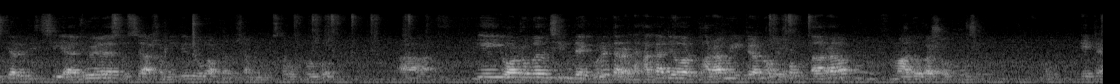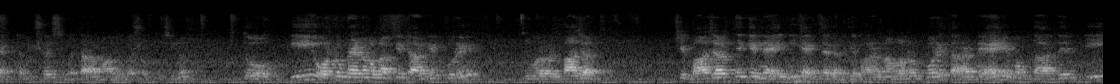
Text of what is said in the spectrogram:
স্টারে দিচ্ছি অ্যাজ ওয়েল অ্যাজ হচ্ছে আসামিদেরও আপনাদের সামনে উপস্থাপন করব। এই অটো ভ্যান চিন্তাই করে তারা ঢাকা যাওয়ার ভাড়া মেটানো এবং তারা মাদকাসক্ত ছিল। এটা একটা বিষয় ছিল তারা মাদকাসক্ত ছিল। তো এই অটো ভ্যানওয়ালাকে টার্গেট করে বাজার সে বাজার থেকে নেয়নি এক জায়গা থেকে ভাড়া নামানোর পরে তারা নেয় এবং তাদের এই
